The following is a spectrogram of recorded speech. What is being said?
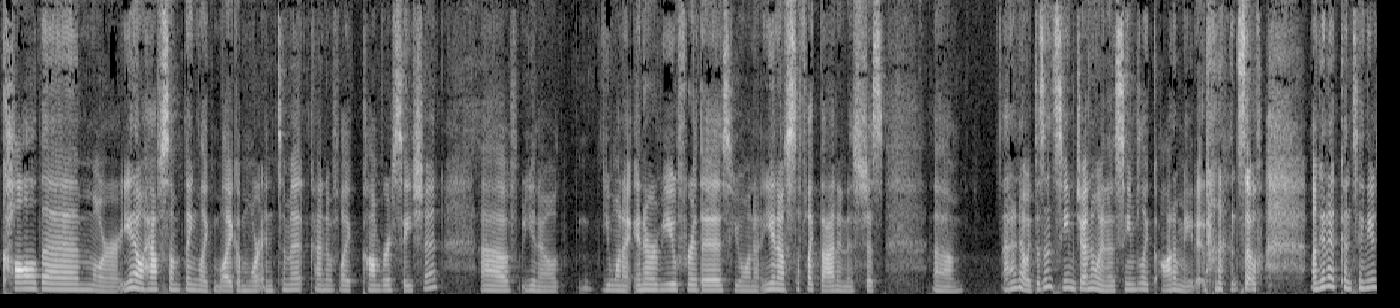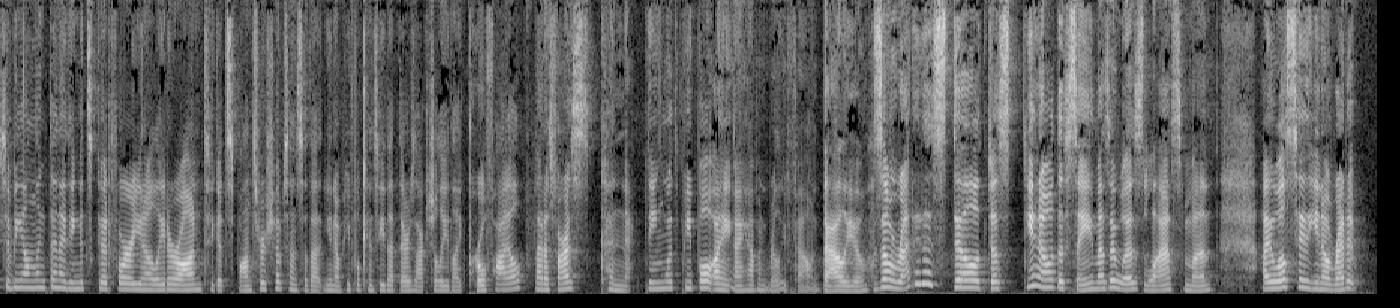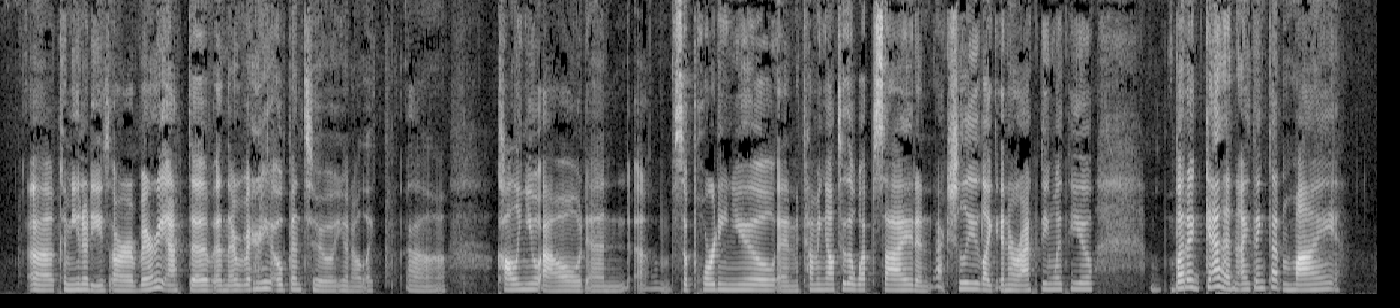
call them or you know have something like like a more intimate kind of like conversation of you know you want to interview for this you want to you know stuff like that and it's just um i don't know. It doesn't seem genuine. It seems like automated. So i'm going to continue to be on linkedin. I think it's good for you know later on to get sponsorships and so that you know people can see that there's actually like profile. But as far as connecting with people i i haven't really found value. So reddit is still just you know the same as it was last month. I will say you know reddit uh, communities are very active and they're very open to, you know, like uh, calling you out and um, supporting you and coming out to the website and actually like interacting with you. But again, I think that my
